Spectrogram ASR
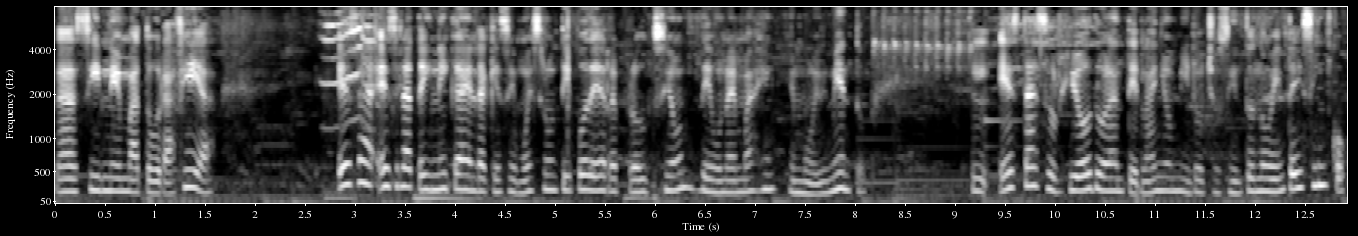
La cinematografía esa es la técnica en la que se muestra un tipo de reproducción de una imagen en movimiento. Esta surgió durante el año 1895.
